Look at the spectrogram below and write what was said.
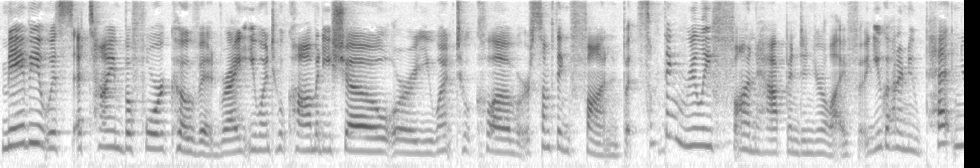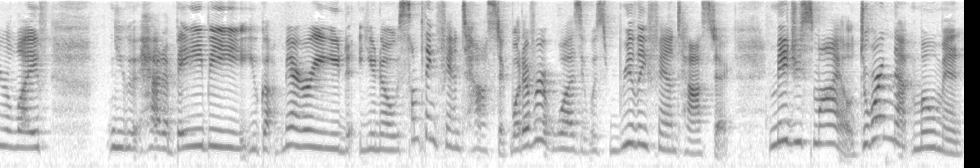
maybe it was a time before COVID, right? You went to a comedy show or you went to a club or something fun, but something really fun happened in your life. You got a new pet in your life you had a baby, you got married, you know, something fantastic. Whatever it was, it was really fantastic. It made you smile. During that moment,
